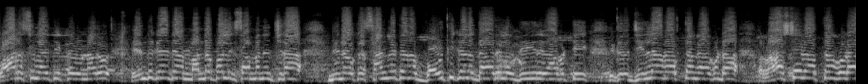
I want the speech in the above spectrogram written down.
వారసులు అయితే ఇక్కడ ఉన్నారు. ఎందుకంటే మండపల్లికి సంబంధించిన నేను ఒక సంఘటన భౌతిక దారిలో దిగిరు కాబట్టి ఇక్కడ జిల్లా వ్యాప్తం కాకుండా రాష్ట్ర వ్యాప్తం కూడా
